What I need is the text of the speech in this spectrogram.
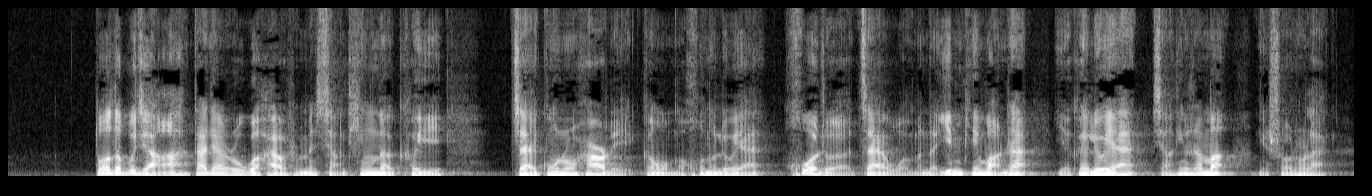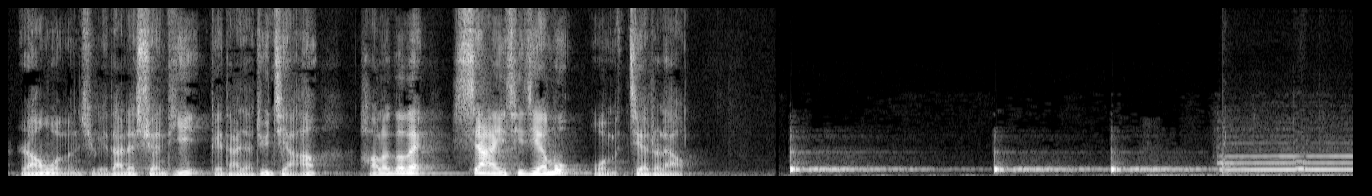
多的不讲啊，大家如果还有什么想听的，可以在公众号里跟我们互动留言，或者在我们的音频网站也可以留言，想听什么你说出来，然后我们去给大家选题，给大家去讲。好了，各位，下一期节目我们接着聊。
